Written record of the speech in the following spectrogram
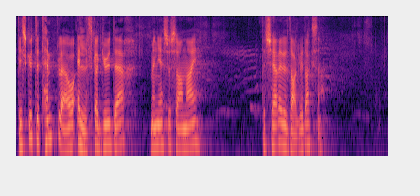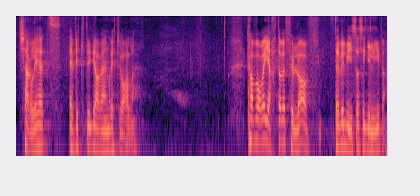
De skulle til tempelet og elske Gud der, men Jesus sa nei. Det skjer i det dagligdagse. Kjærlighet er viktigere enn ritualet. Hva våre hjerter er fulle av, det vil vise seg i livet.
